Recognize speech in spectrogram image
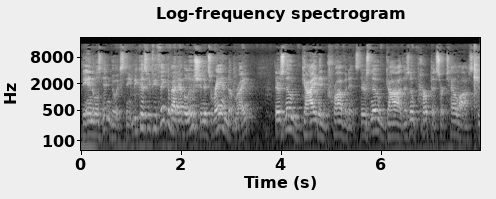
the animals didn't go extinct? Because if you think about evolution, it's random, right? There's no guided providence. There's no God. There's no purpose or telos to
